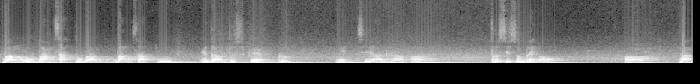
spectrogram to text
bang lu bangsat tuh bang. Bangsat lu. Gitu kan terus kayak bro nih si An kenapa? Terus si Subleh ngomong oh, bang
